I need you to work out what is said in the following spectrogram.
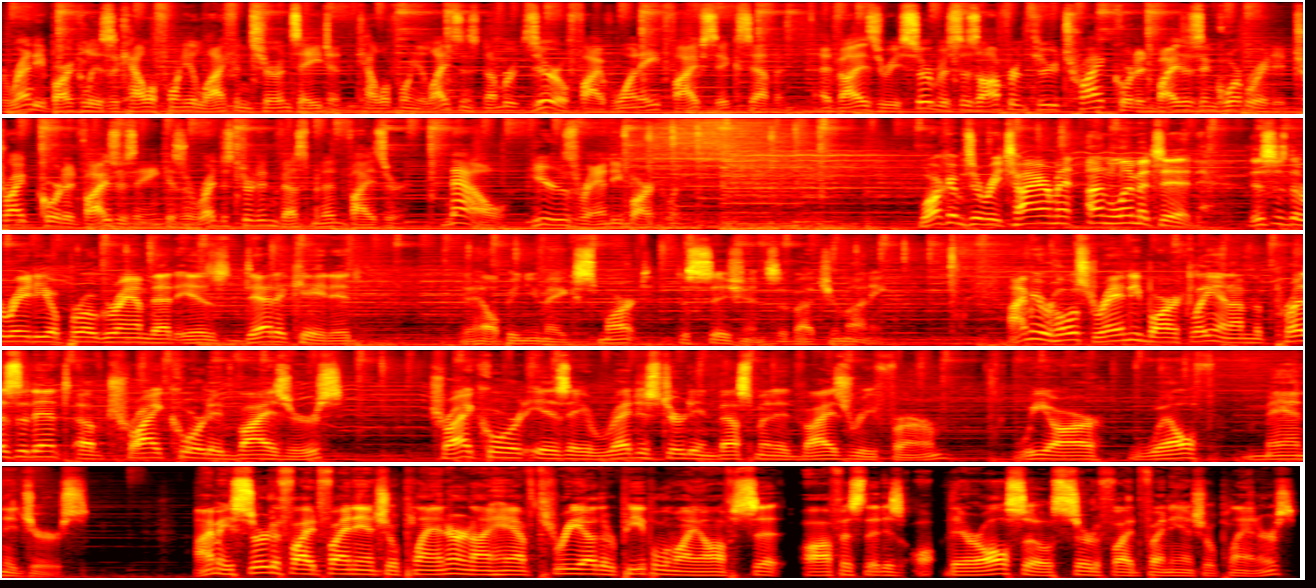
Randy Barkley is a California life insurance agent. California license number 0518567. Advisory services offered through Tricord Advisors Incorporated. Tricord Advisors Inc. is a registered investment advisor. Now, here's Randy Barkley. Welcome to Retirement Unlimited. This is the radio program that is dedicated to helping you make smart decisions about your money. I'm your host, Randy Barkley, and I'm the president of Tricord Advisors. Tricord is a registered investment advisory firm. We are wealth managers. I'm a certified financial planner, and I have three other people in my office, office that is they're also certified financial planners.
